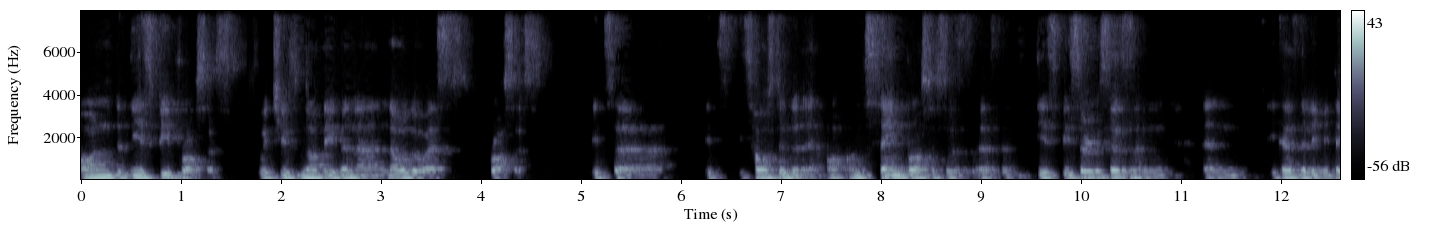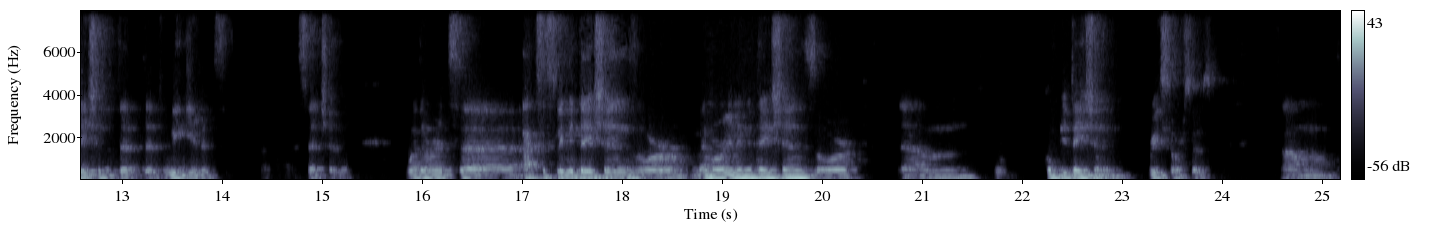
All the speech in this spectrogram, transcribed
on the DSP process, which is not even a Node OS process. It's a uh, it's, it's hosted on the same processes as the DSP services, and and it has the limitations that, that we give it essentially whether it's uh, access limitations or memory limitations or um, computation resources. Um,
